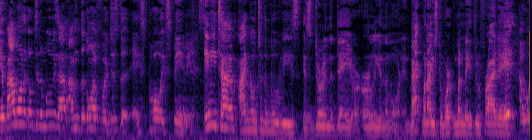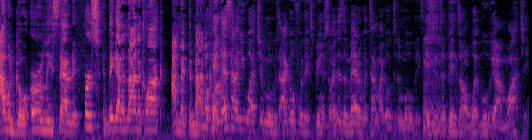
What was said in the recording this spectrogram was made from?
if I want to go to the movies, I, I'm going for just the ex- whole experience. Anytime I go to the movies is during the day or early in the morning. Back when I used to work Monday through Friday, It- I w- I would go early Saturday. First, if they got a nine o'clock, I'm at the nine Okay, o'clock. that's how you watch your movies. I go for the experience, so it doesn't matter what time I go to the movies. It Mm-hmm. just depends on what movie I'm watching.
